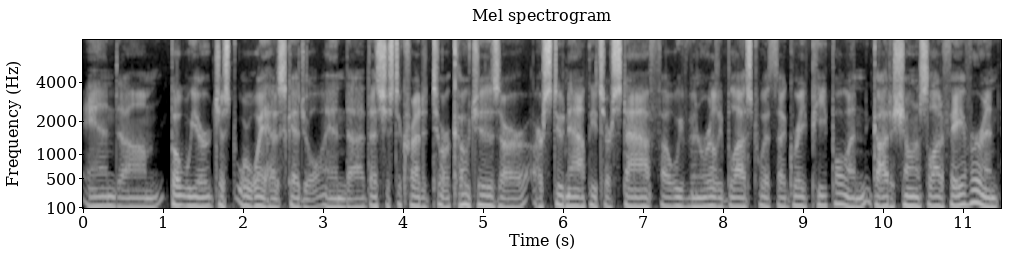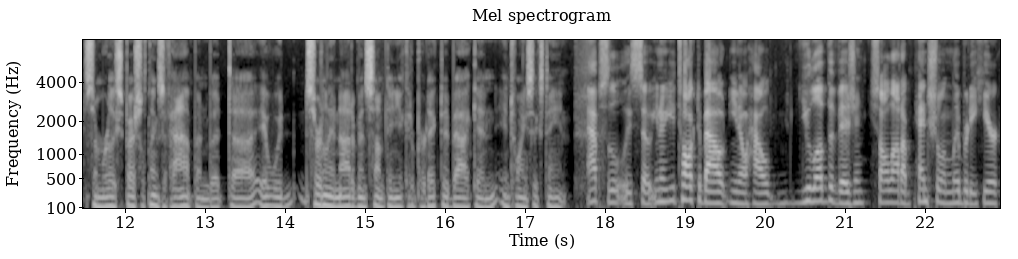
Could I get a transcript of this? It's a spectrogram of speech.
and um, but we are just we're way ahead of schedule, and uh, that's just a credit to our coaches, our our student athletes, our staff. Uh, we've been really blessed with uh, great people, and God has shown us a lot of favor, and some really special things have happened. But uh, it would certainly not have been something you could have predicted back in in 2016. Absolutely. So you know, you talked about you know how you love the vision. You saw a lot of potential and liberty here.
